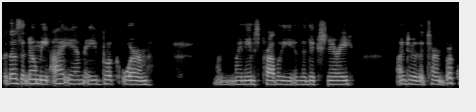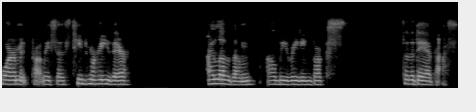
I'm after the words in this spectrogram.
for those that know me, I am a bookworm. My name's probably in the dictionary under the term bookworm. It probably says Tina Marie there. I love them. I'll be reading books to the day I pass.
